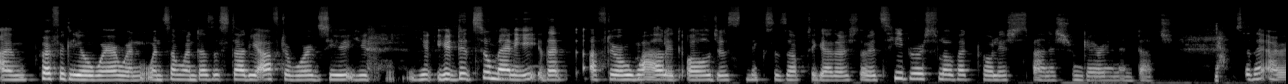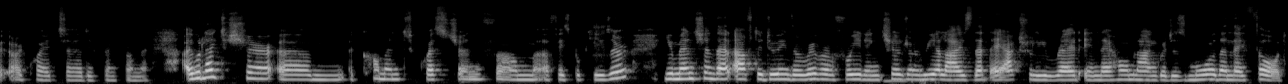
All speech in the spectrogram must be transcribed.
I'm perfectly aware when when someone does a study afterwards, you you you you did so many that after a while it all just mixes up together. So it's Hebrew, Slovak, Polish, Spanish, Hungarian, and Dutch. Yeah. So they are, are quite uh, different from it. I would like to share um, a comment question from a Facebook user. You mentioned that after doing the River of Reading, children realized that they actually read in their home languages more than they thought.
